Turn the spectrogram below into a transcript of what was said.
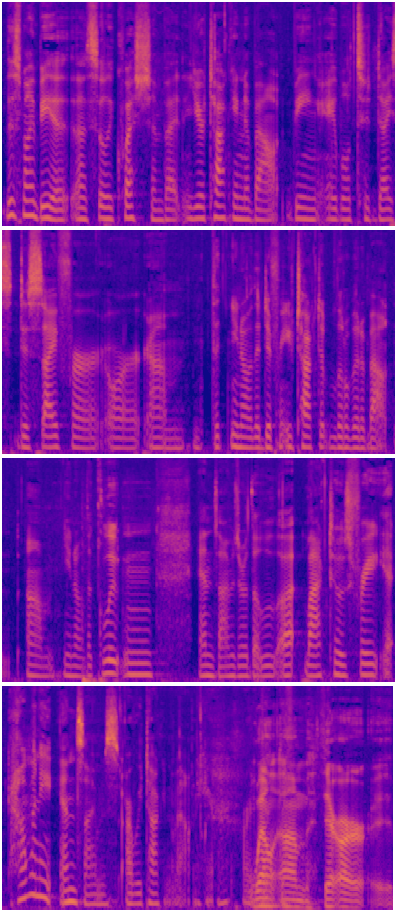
This might be a, a, silly question, but you're talking about being able to dis- decipher, or um, the, you know, the different. You talked a little bit about, um, you know, the gluten enzymes or the lactose free. How many enzymes are we talking about here? well, um, there are. Uh,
